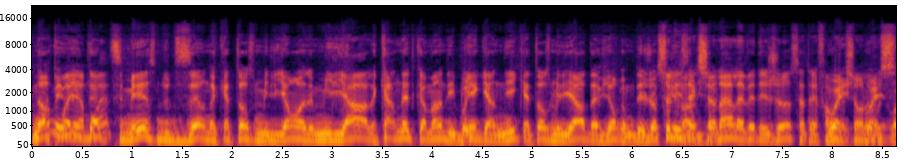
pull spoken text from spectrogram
Non, à mais toi lui et à était moi. optimiste, nous disait on a 14 millions, un milliard, le carnet de commandes est bien Oui. garni, 14 milliards d'avions comme déjà Ça, les actionnaires l'avaient déjà, cette information-là Oui, aussi.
